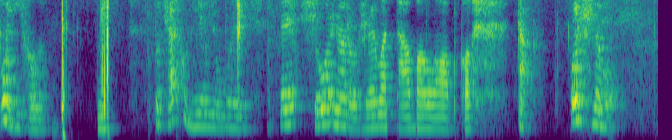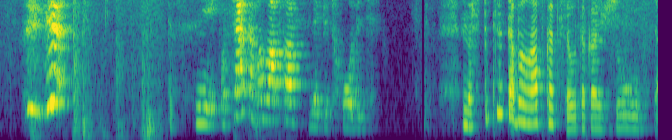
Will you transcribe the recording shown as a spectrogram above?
Поїхали! Спочатку мій улюблений. Це чорна рожева таба лапка. Так, почнемо. Ні, оця таба лапка не підходить. Наступна табалапка це отака жовта.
